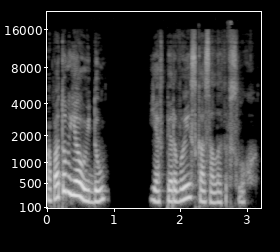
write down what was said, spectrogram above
А потом я уйду». Я впервые сказал это вслух.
